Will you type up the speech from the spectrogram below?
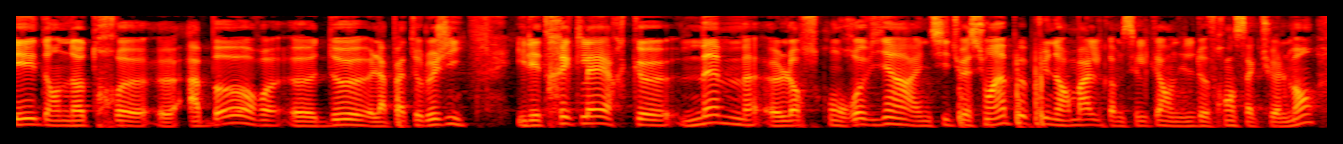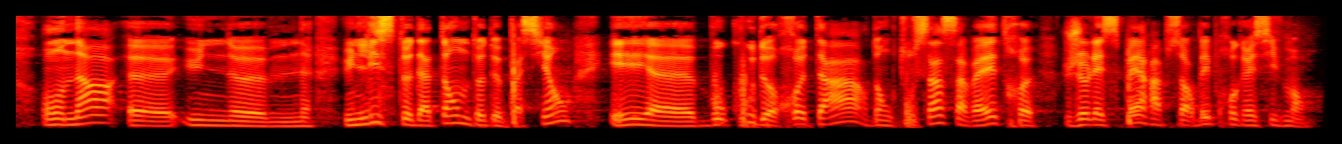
et dans notre à bord euh, de la pathologie. Il est très clair que même euh, lorsqu'on revient à une situation un peu plus normale, comme c'est le cas en Ile-de-France actuellement, on a une, une liste d'attente de patients et beaucoup de retard. Donc tout ça, ça va être, je l'espère, absorbé progressivement.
